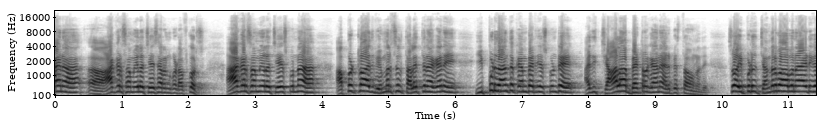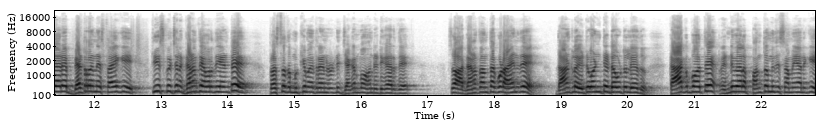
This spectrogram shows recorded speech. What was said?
ఆయన ఆఖరి సమయంలో చేశారనుకోండి అఫ్కోర్స్ ఆఖరి సమయంలో చేసుకున్న అప్పట్లో అది విమర్శలు తలెత్తినా కానీ ఇప్పుడు దాంతో కంపేర్ చేసుకుంటే అది చాలా బెటర్గానే అనిపిస్తూ ఉన్నది. సో ఇప్పుడు చంద్రబాబు నాయుడు గారే బెటర్ అనే స్థాయికి తీసుకొచ్చిన ఘనత ఎవరిది అంటే ప్రస్తుత ముఖ్యమంత్రి అయినటువంటి జగన్మోహన్ రెడ్డి గారిదే. సో ఆ ఘనత అంతా కూడా ఆయనదే. దాంట్లో ఎటువంటి డౌట్ లేదు. కాకపోతే రెండు వేల పంతొమ్మిది సమయానికి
